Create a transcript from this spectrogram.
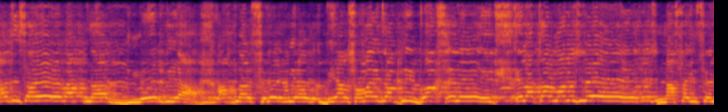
হাজি সাহেব, আপনার মেয়ের বিয়া আপনার ছেলের বিয়া বিয়ার সময় যে আপনি বক্স এনে এলাকার মানুষ রে নাচাইছেন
